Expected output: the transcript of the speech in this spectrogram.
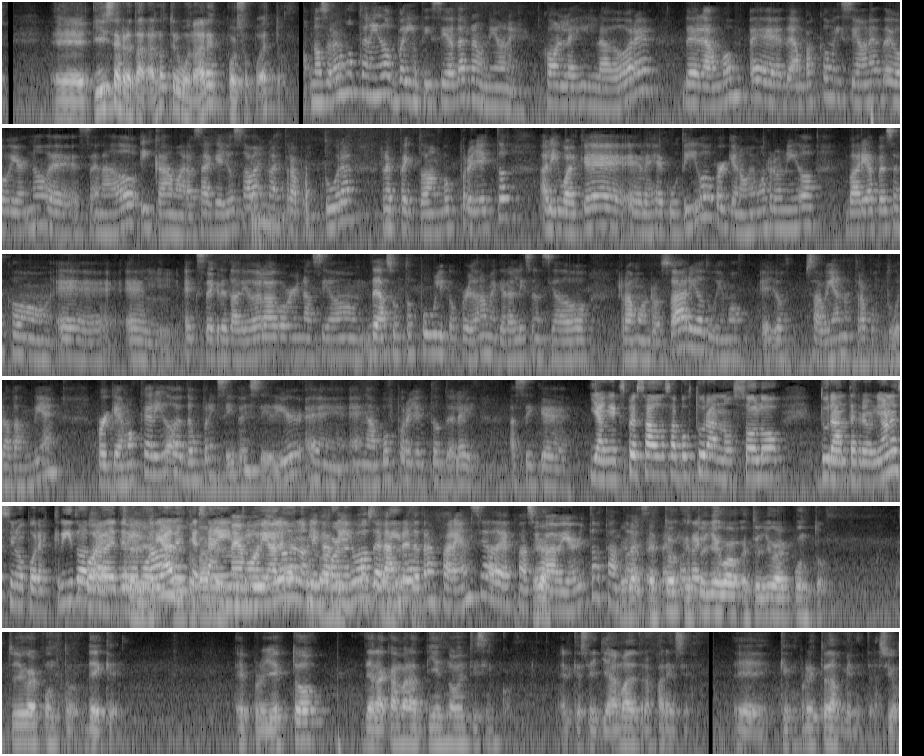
Eh, y se retarán los tribunales, por supuesto. Nosotros hemos tenido 27 reuniones con legisladores, de, ambos, eh, de ambas comisiones de gobierno de Senado y Cámara. O sea, que ellos saben nuestra postura respecto a ambos proyectos, al igual que el Ejecutivo, porque nos hemos reunido varias veces con eh, el exsecretario de la Gobernación de Asuntos Públicos, perdóname, que era el licenciado Ramón Rosario. Tuvimos, ellos sabían nuestra postura también, porque hemos querido desde un principio incidir en, en ambos proyectos de ley. Así que... Y han expresado esa postura no solo durante reuniones, sino por escrito a través de memoriales que se han incluido en los informes de la red de transparencia de espacios abiertos, tanto del esto, esto llegó, esto llegó al punto, esto llegó al punto de que el proyecto de la Cámara 1095, el que se llama de transparencia, eh, que es un proyecto de administración,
